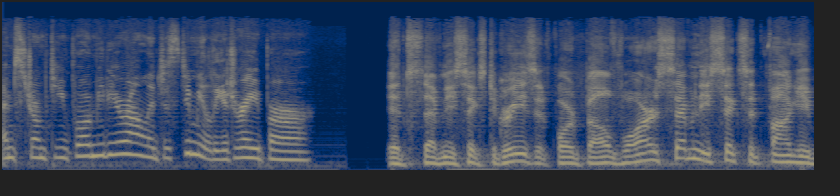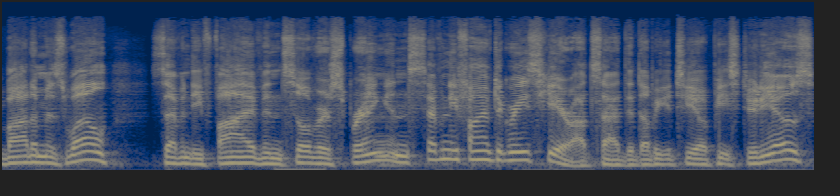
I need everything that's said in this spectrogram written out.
I'm Storm Team 4 meteorologist Amelia Draper. It's 76 degrees at Fort Belvoir, 76 at Foggy Bottom as well, 75 in Silver Spring, and 75 degrees here outside the WTOP studios.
